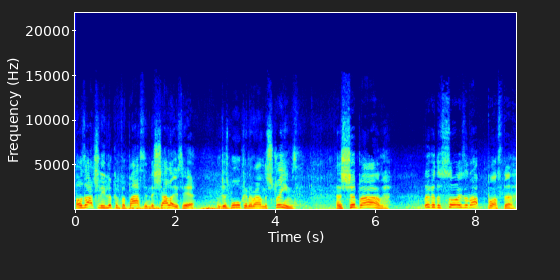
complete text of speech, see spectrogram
I was actually looking for bass in the shallows here. I'm just walking around the streams. And shabam! Look at the size of that buster.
